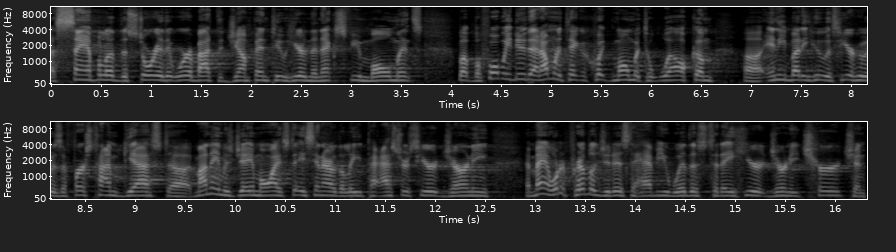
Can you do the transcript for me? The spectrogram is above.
a sample of the story that we're about to jump into here in the next few moments. But before we do that, I want to take a quick moment to welcome uh, anybody who is here who is a first time guest. Uh, my name is Jay Moy. Stacy and I are the lead pastors here at Journey. And man, what a privilege it is to have you with us today here at Journey Church. And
